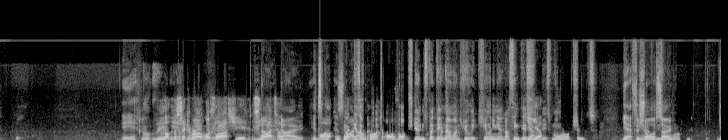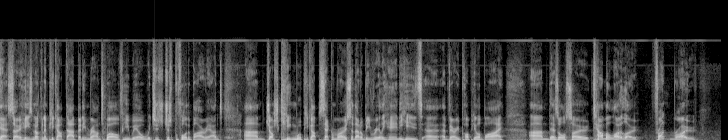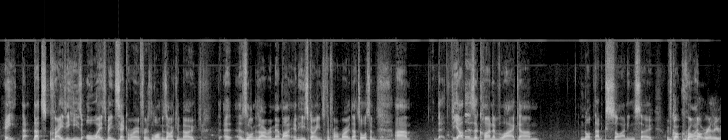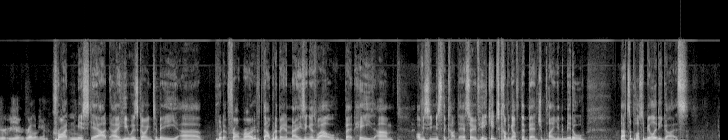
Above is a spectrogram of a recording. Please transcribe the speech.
Yeah, Not really. not the second row it was last year. It's no, lighter. no, it's Light. li- it's feel light there's a lot of options, but then no one's really killing it. I think there's Yeah. Yeah. there's more options. Yeah, for Yeah, sure. So. Yeah, so he's not going to pick up that, but in round 12 he will, which is just before the buy round. Um, Josh King will pick up second row, so that'll be really handy. He's a, a very popular buy. Um, there's also Taumalolo, front row. He that, That's crazy. He's always been second row for as long as I can know, as long as I remember, and he's going into the front row. That's awesome. Um, the, the others are kind of like um, not that exciting. So we've got Crichton. Not really re- relevant. Crichton missed out. Uh, he was going to be uh, put at front row. That would have been amazing as well. But he um, obviously missed the cut there. So if he keeps coming off the bench and playing in the middle, that's a possibility, guys.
